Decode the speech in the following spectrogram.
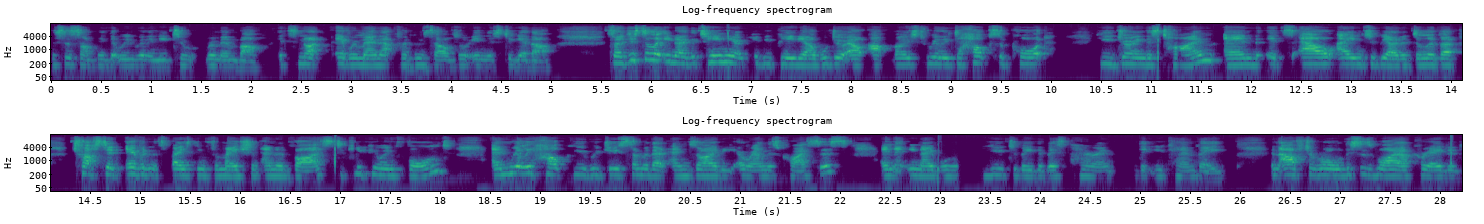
This is something that we really need to remember. It's not every man out for themselves, we're in this together. So, just to let you know, the team here at Kiddipedia will do our utmost really to help support you during this time. And it's our aim to be able to deliver trusted, evidence based information and advice to keep you informed and really help you reduce some of that anxiety around this crisis and enable you to be the best parent that you can be. And after all, this is why I created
